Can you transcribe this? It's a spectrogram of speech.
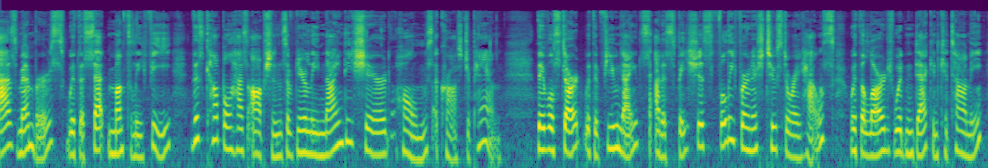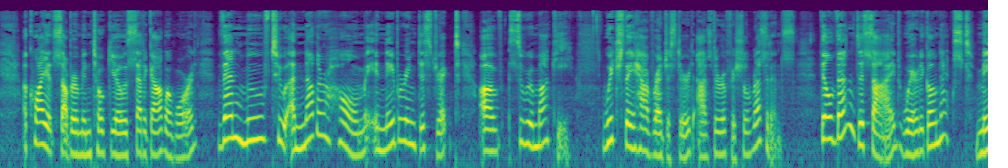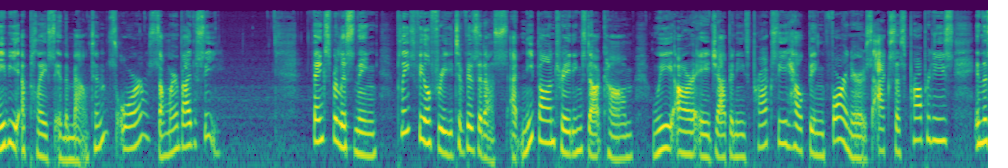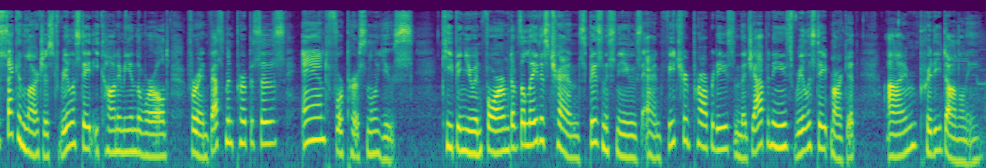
As members, with a set monthly fee, this couple has options of nearly 90 shared homes across Japan. They will start with a few nights at a spacious, fully furnished two story house with a large wooden deck in Kitami, a quiet suburb in Tokyo's Setagaya ward, then move to another home in neighboring district of Tsurumaki, which they have registered as their official residence. They'll then decide where to go next, maybe a place in the mountains or somewhere by the sea. Thanks for listening. Please feel free to visit us at nippontradings.com. We are a Japanese proxy helping foreigners access properties in the second largest real estate economy in the world for investment purposes and for personal use. Keeping you informed of the latest trends, business news, and featured properties in the Japanese real estate market, I'm Pretty Donnelly.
